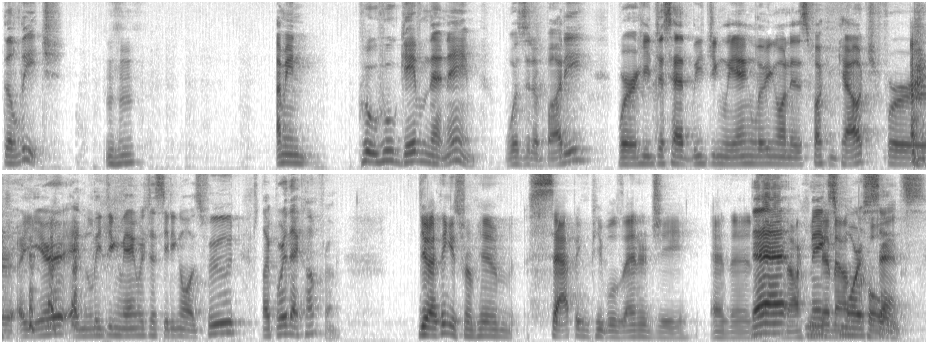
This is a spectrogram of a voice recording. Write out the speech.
the leech. mm-hmm. I mean, who who gave him that name? Was it a buddy where he just had Li Jingliang living on his fucking couch for a year, and Li Jingliang was just eating all his food? Like, where'd that come from? dude. I think it's from him sapping people's energy and then That knocking makes them out more cold. sense.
